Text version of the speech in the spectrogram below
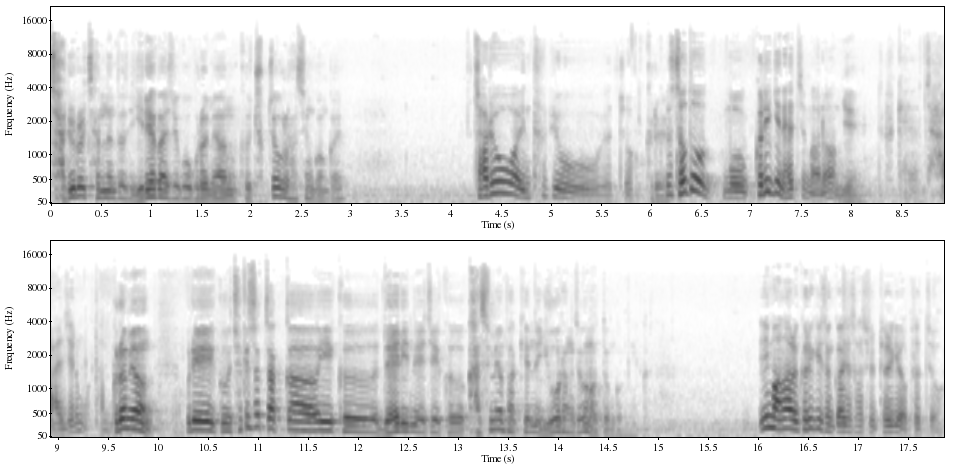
자료를 찾는 데 이래가지고 그러면 그 축적을 하신 건가요? 자료와 인터뷰였죠. 그래요? 그래서 저도 뭐 그리긴 했지만은 예. 그렇게 잘 알지는 못합니다. 그러면 우리 그 최규석 작가의 그 뇌리 내지 그 가슴에 박혀 있는 6월 항쟁은 어떤 겁니까? 이 만화를 그리기 전까지 사실 별게 없었죠.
